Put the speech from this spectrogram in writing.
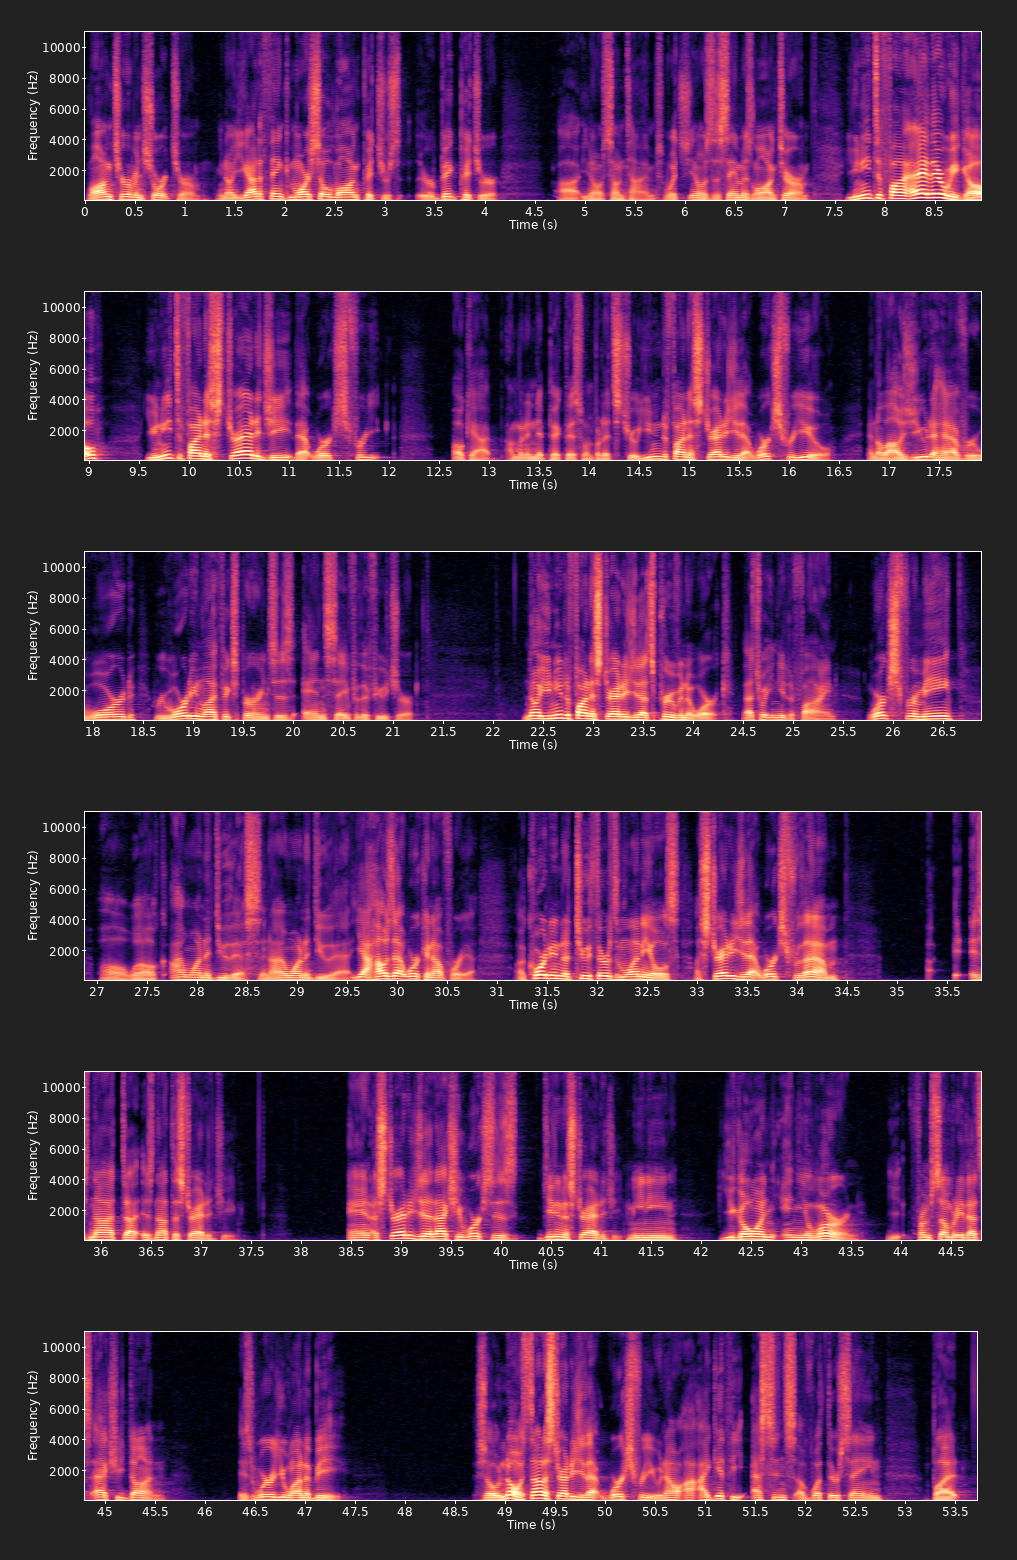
long term and short term. You know, you got to think more so long pictures or big picture, uh, you know, sometimes, which, you know, is the same as long term. You need to find, hey, there we go. You need to find a strategy that works for you. Okay, I, I'm going to nitpick this one, but it's true. You need to find a strategy that works for you and allows you to have reward, rewarding life experiences and save for the future. No, you need to find a strategy that's proven to work. That's what you need to find. Works for me. Oh, well, I want to do this and I want to do that. Yeah, how's that working out for you? According to two thirds of millennials, a strategy that works for them is not, uh, is not the strategy. And a strategy that actually works is getting a strategy, meaning you go and, and you learn from somebody that's actually done, is where you want to be. So, no, it's not a strategy that works for you. Now, I, I get the essence of what they're saying, but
